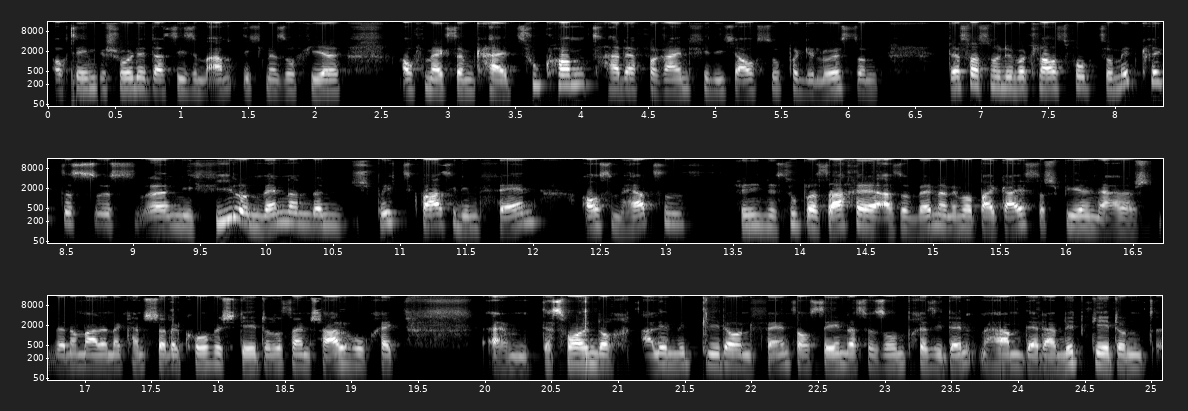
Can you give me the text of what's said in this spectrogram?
auch dem geschuldet, dass diesem Amt nicht mehr so viel Aufmerksamkeit zukommt. Hat der Verein, finde ich, auch super gelöst und das, was man über Klaus Vogt so mitkriegt, das ist äh, nicht viel. Und wenn dann, dann spricht es quasi dem Fan aus dem Herzen, finde ich eine super Sache. Also wenn dann immer bei Geisterspielen, ja, wenn er mal in der Cannstatter Kurve steht oder seinen Schal hochreckt, ähm, das wollen doch alle Mitglieder und Fans auch sehen, dass wir so einen Präsidenten haben, der da mitgeht und äh,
